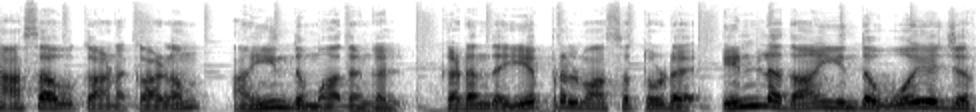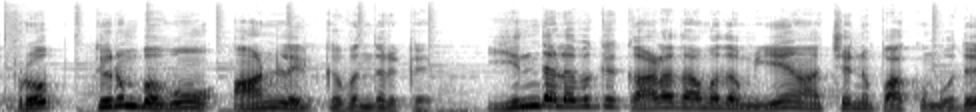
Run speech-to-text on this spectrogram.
நாசாவுக்கான காலம் ஐந்து மாதங்கள். கடந்த ஏப்ரல் மாசத்தோட எண்ட்ல தான் இந்த ஓயேஜர் ப்ரோப் திரும்பவும் ஆன்லைனுக்கு வந்திருக்கு. இந்த அளவுக்கு காலதாமதம் ஏன் ஆச்சுன்னு பார்க்கும்போது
